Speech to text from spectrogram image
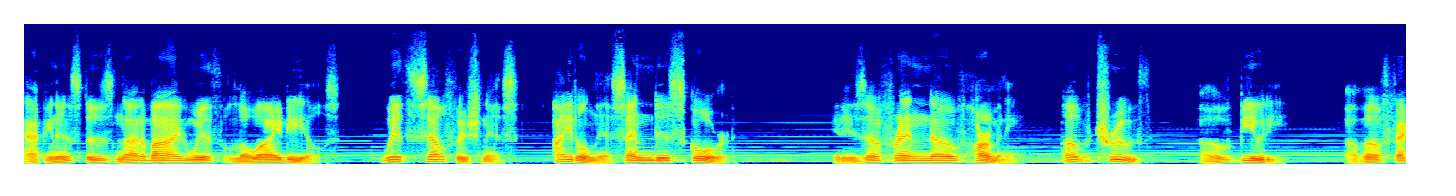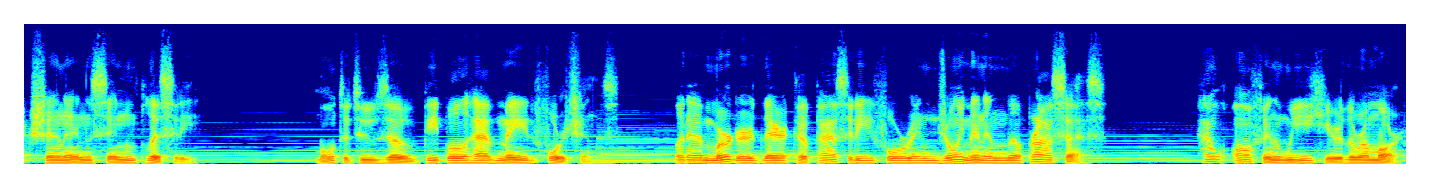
Happiness does not abide with low ideals with selfishness, idleness, and discord. It is a friend of harmony, of truth, of beauty, of affection and simplicity. Multitudes of people have made fortunes, but have murdered their capacity for enjoyment in the process. How often we hear the remark,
